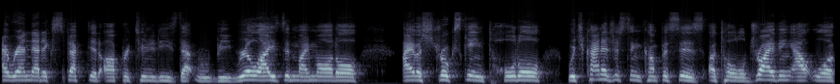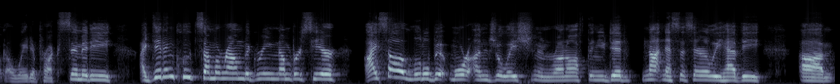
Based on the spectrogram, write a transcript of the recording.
I ran that expected opportunities that would be realized in my model. I have a strokes gain total which kind of just encompasses a total driving outlook, a weighted proximity. I did include some around the green numbers here. I saw a little bit more undulation and runoff than you did, not necessarily heavy. Um,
